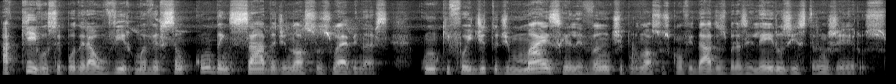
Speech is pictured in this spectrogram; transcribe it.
Aqui você poderá ouvir uma versão condensada de nossos webinars, com o que foi dito de mais relevante por nossos convidados brasileiros e estrangeiros.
